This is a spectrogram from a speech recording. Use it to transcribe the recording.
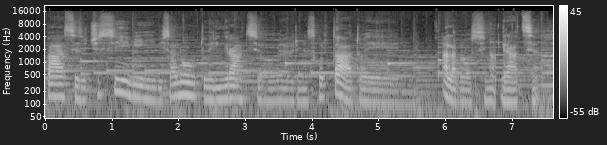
passi successivi vi saluto, vi ringrazio per avermi ascoltato e alla prossima, grazie.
